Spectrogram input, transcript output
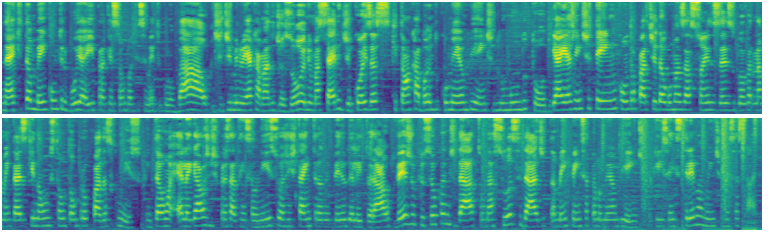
né? Que também contribui aí para a questão do aquecimento global, de diminuir a camada de ozônio, uma série de coisas que estão acabando com o meio ambiente no mundo todo. E aí a gente tem em contrapartida algumas ações, às vezes, governamentais que não estão tão preocupadas com isso. Então é legal a gente prestar atenção nisso, a gente está entrando em período eleitoral. Veja que o seu candidato na sua cidade também pensa pelo meio ambiente, porque isso é extremamente necessário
